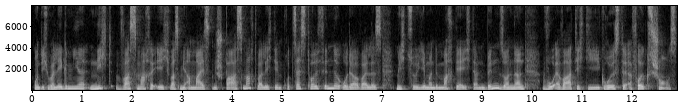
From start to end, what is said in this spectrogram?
und ich überlege mir nicht, was mache ich, was mir am meisten Spaß macht, weil ich den Prozess toll finde oder weil es mich zu jemandem macht, der ich dann bin, sondern wo erwarte ich die größte Erfolgschance.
